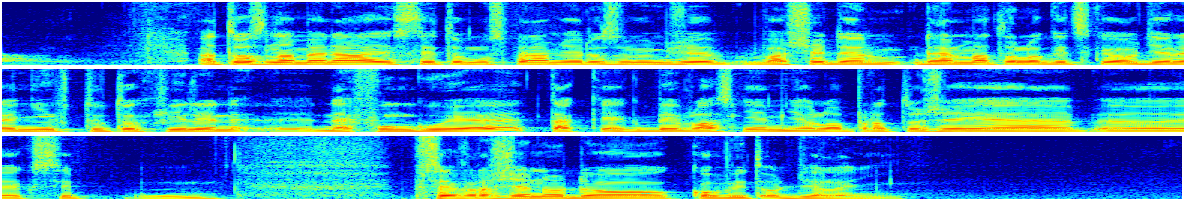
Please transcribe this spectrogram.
A to znamená, jestli tomu správně rozumím, že vaše dermatologické oddělení v tuto chvíli nefunguje tak, jak by vlastně mělo, protože je eh, jaksi hm, převrženo do COVID oddělení.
